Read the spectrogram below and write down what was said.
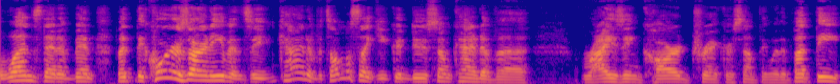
ones that have been, but the corners aren't even. So you kind of, it's almost like you could do some kind of a rising card trick or something with it. But the,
